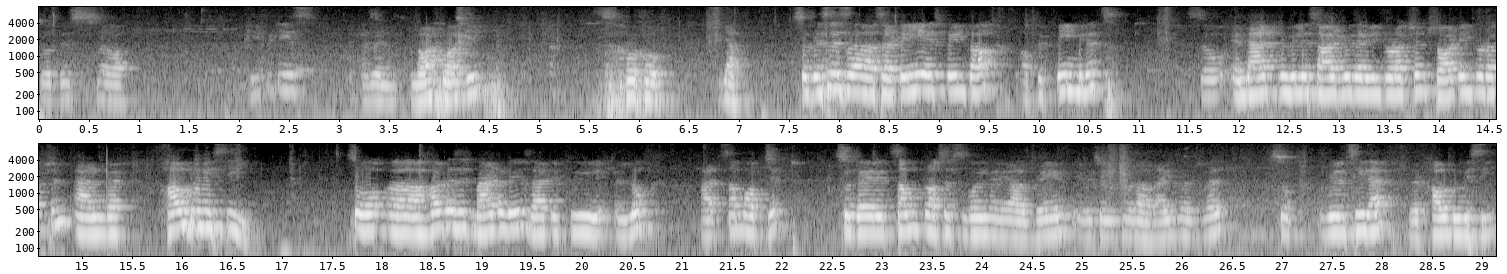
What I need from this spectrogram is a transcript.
So this uh, PPT is, I mean, not working. So yeah. So this is uh, certainly a sprint talk of 15 minutes. So in that we will start with an introduction, short introduction, and uh, how do we see? So uh, how does it matter is that if we look at some object, so there is some process going on in our brain, which include our eyes as well. So we will see that, that how do we see?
